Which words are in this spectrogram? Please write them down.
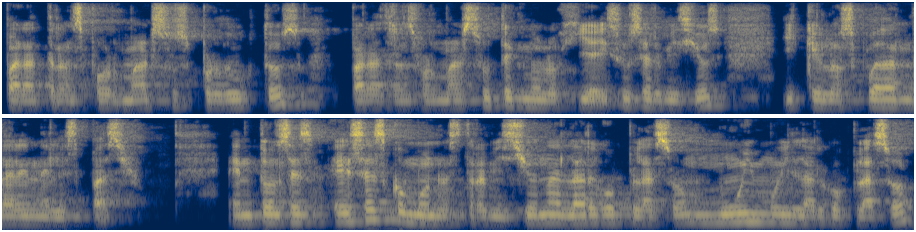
para transformar sus productos, para transformar su tecnología y sus servicios y que los puedan dar en el espacio. Entonces, esa es como nuestra visión a largo plazo, muy, muy largo plazo,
